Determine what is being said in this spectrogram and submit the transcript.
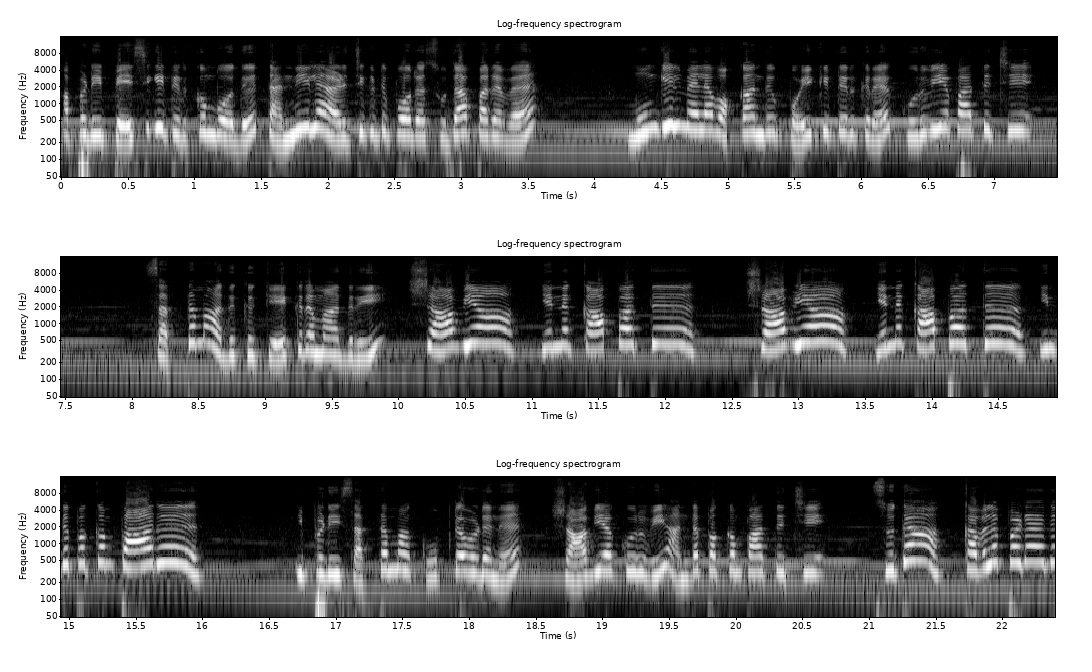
அப்படி பேசிக்கிட்டு இருக்கும்போது தண்ணியில அடிச்சுக்கிட்டு போற சுதா பறவை மூங்கில் மேல உக்காந்து போய்கிட்டு இருக்கிற குருவிய பார்த்துச்சு. சத்தமா அதுக்கு கேக்குற மாதிரி ஷ்ராவ்யா என்ன காப்பாத்து! ஷ்ராவ்யா என்ன காப்பாத்து! இந்த பக்கம் பாரு! இப்படி சத்தமா கூப்பிட்ட உடனே ஷ்ராவ்யா குருவி அந்த பக்கம் பார்த்துச்சு சுதா கவலைப்படாத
